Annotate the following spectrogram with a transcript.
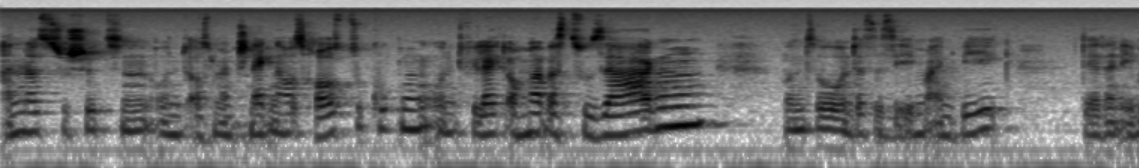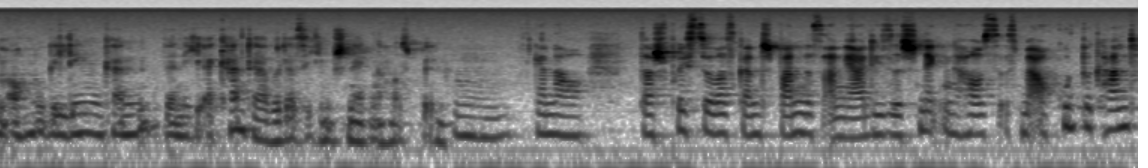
anders zu schützen und aus meinem Schneckenhaus rauszugucken und vielleicht auch mal was zu sagen und so. Und das ist eben ein Weg, der dann eben auch nur gelingen kann, wenn ich erkannt habe, dass ich im Schneckenhaus bin. Mhm, Genau, da sprichst du was ganz Spannendes an. Ja, dieses Schneckenhaus ist mir auch gut bekannt.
